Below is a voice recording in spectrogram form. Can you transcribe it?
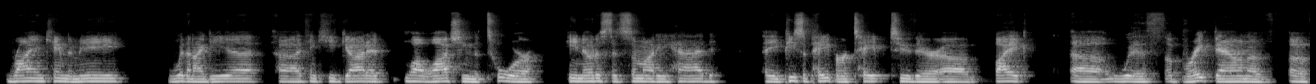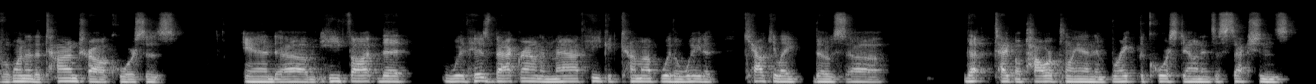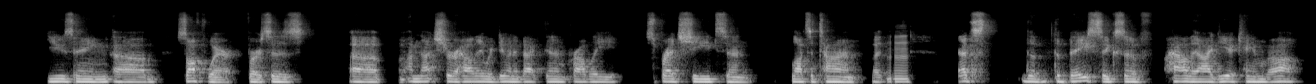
Ryan came to me with an idea. Uh, I think he got it while watching the tour. He noticed that somebody had a piece of paper taped to their uh, bike uh, with a breakdown of, of one of the time trial courses. And um, he thought that with his background in math, he could come up with a way to calculate those uh, that type of power plan and break the course down into sections using um, software versus uh, I'm not sure how they were doing it back then. Probably spreadsheets and lots of time, but Mhm. That's the the basics of how the idea came about.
